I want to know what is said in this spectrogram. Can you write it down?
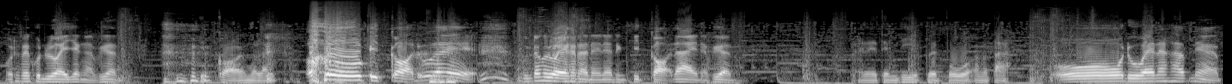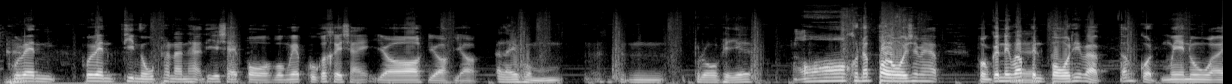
โอ้ทำไมคุณรวยจังอะเพื่อน ติดเกาะไปหมดแล้วโอ้โหปิดเกาะด้วย มึงต้องรวยขนาดไหนเนี่ยถึงปิดเกาะได้เนี่ยเพื่อน อะไรเต็มที่เปิดโปรอมตะโอ้อ้ดูไว้นะครับ เนี่ยผู้เล่นผู้เล่นที่นูบเท่านั้นฮะที่จะใช้โปรวงเว็บกูก็เคยใช้หยอกหยอกหยอกอะไรผมโปรเพเยอร์อ๋อคนนั้นโปรใช่ไหมครับ ผมก็นึกว่าเออเป็นโปรที่แบบต้องกดเมนูอะไร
